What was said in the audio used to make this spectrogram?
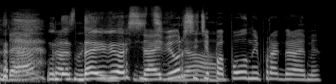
Да. У нас diversity. Diversity по полной программе.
